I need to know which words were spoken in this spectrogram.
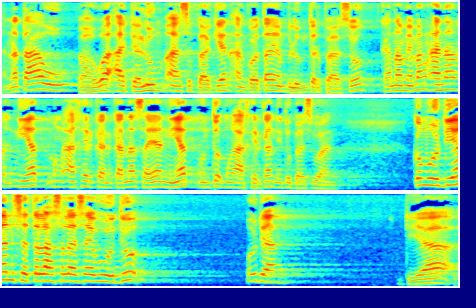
Ana tahu bahwa ada lum'ah sebagian anggota yang belum terbasuh karena memang Ana niat mengakhirkan karena saya niat untuk mengakhirkan itu basuhan. Kemudian setelah selesai wudhu, udah dia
